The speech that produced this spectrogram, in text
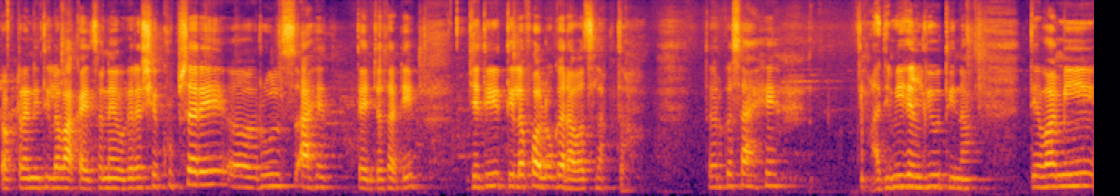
डॉक्टरांनी तिला वाकायचं नाही वगैरे असे खूप सारे रूल्स आहेत त्यांच्यासाठी जे ती तिला फॉलो करावंच लागतं. तर कसं आहे आधी मी हेल्दी होती ना तेव्हा मी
